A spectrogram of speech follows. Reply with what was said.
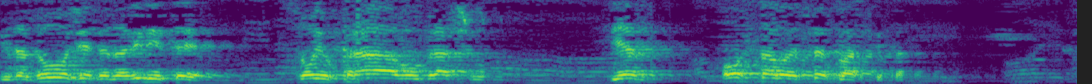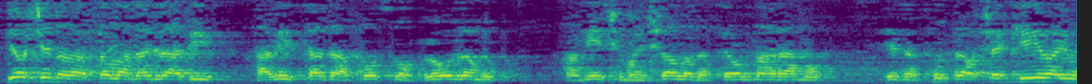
i da dođete da vidite svoju pravu braću, jer ostalo je sve plastika. Još jedno da se Allah nagradi, a vi sada po svom programu, a mi ćemo inšallah da se odmaramo, jer nas sutra očekivaju,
